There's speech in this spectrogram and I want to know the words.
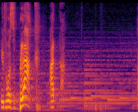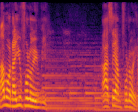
It was black. And uh, come on, are you following me? I say I'm following.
